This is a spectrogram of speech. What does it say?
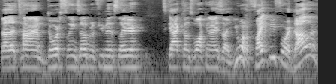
By the time, door slings open a few minutes later. This guy comes walking out. He's like, "You want to fight me for a dollar?"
